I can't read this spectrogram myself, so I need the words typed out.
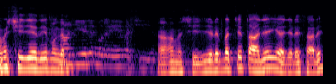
ਬੱਚੀ ਜੇ ਇਹਦੇ ਮਗਰ। ਹਾਂਜੀ ਇਹਦੇ ਮਗਰ ਇਹ ਬੱਚੀ ਆ। ਆ ਬੱਚੀ ਜੀ ਜਿਹੜੇ ਬੱਚੇ ਤਾਜ਼ੇ ਹੀ ਆ ਜਿਹੜੇ ਸਾਰੇ।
